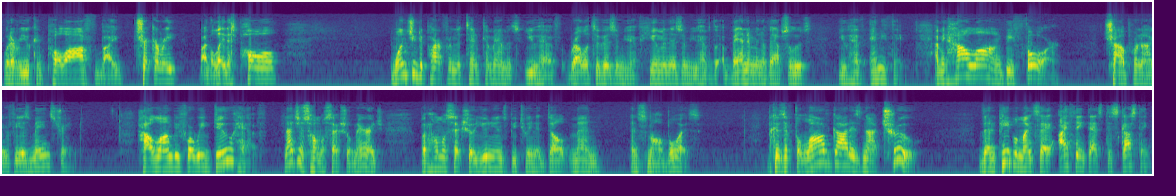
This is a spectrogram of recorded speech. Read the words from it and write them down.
whatever you can pull off by trickery, by the latest poll. Once you depart from the Ten Commandments, you have relativism, you have humanism, you have the abandonment of absolutes, you have anything. I mean, how long before child pornography is mainstreamed? How long before we do have not just homosexual marriage, but homosexual unions between adult men and small boys? Because if the law of God is not true, then people might say, I think that's disgusting,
